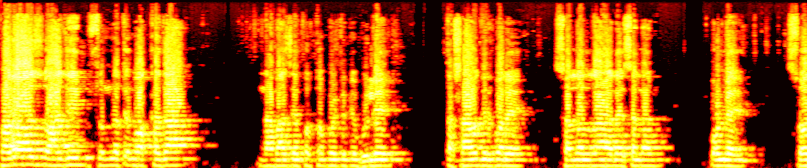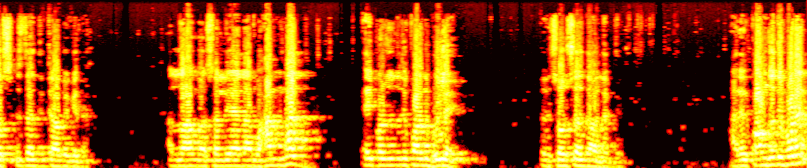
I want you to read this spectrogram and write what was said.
ফরজ, ওয়াজিব সুন্নতে মক্কাদা নামাজে প্রথম বৈঠকে ভুলে তাসাউদের পরে সাল্লাল্লাহু আলাইহি সাল্লাম পড়লে সজদা দিতে হবে কিনা? আল্লাহ সাল্লি আলা মুহাম্মদ। এই পর্যন্ত যদি পড়েন ভুলে, তাহলে দেওয়া লাগবে। আর এর কম যদি পড়েন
